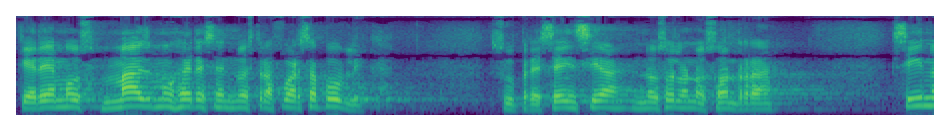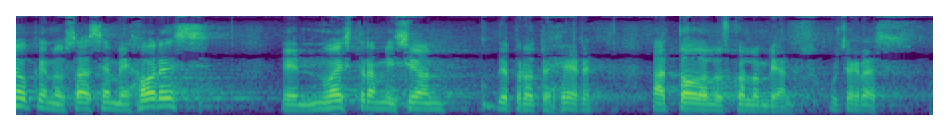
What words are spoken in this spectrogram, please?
Queremos más mujeres en nuestra fuerza pública. Su presencia no solo nos honra, sino que nos hace mejores en nuestra misión de proteger a todos los colombianos. Muchas gracias.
